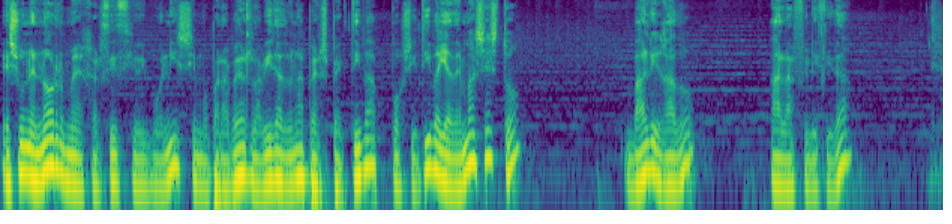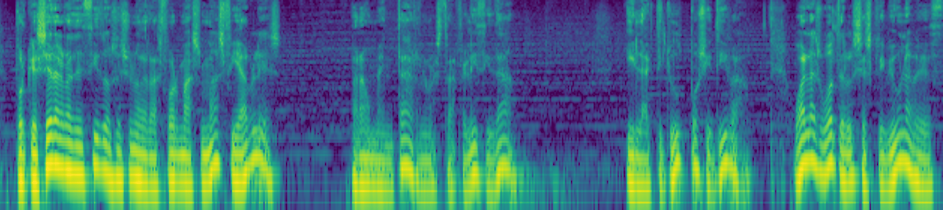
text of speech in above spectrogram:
Es un enorme ejercicio y buenísimo para ver la vida de una perspectiva positiva y además esto va ligado a la felicidad, porque ser agradecidos es una de las formas más fiables para aumentar nuestra felicidad y la actitud positiva. Wallace Wattles escribió una vez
